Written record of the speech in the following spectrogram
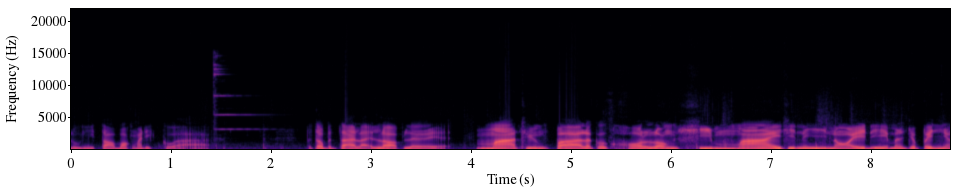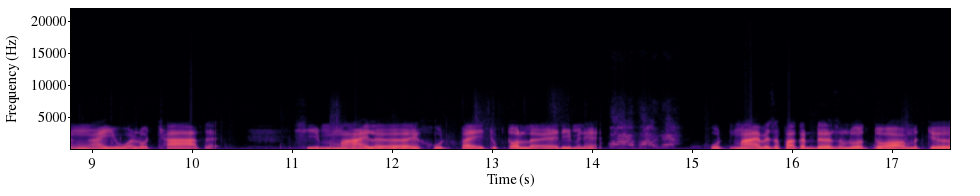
ลูกนี้ต่อบล็อกมาดีกว่าไม่ต้องเป็นตายหลายรอบเลย มาถึงป่าแล้วก็ขอลองชิมไม้ที่นี่หน่อยดิมันจะเป็นยังไงวะรสชาติอะชิมไม้เลย ขุดไปทุกต้นเลยดีไหมเนี่ย ขุดไม้ไปสักพักก็เดินสำรวจตัวมาเจอ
